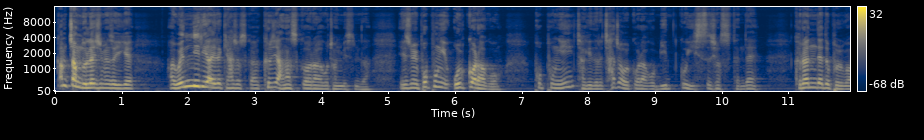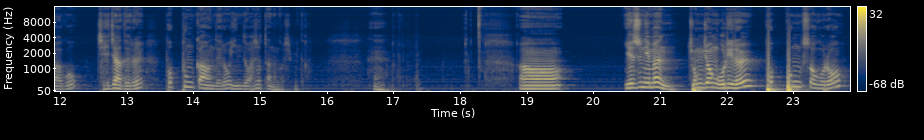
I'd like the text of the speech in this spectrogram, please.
깜짝 놀라시면서 이게 아, 웬일이야 이렇게 하셨을까요? 그러지 않았을 거라고 저는 믿습니다. 예수님이 폭풍이 올 거라고, 폭풍이 자기들을 찾아올 거라고 믿고 있으셨을 텐데 그런데도 불구하고 제자들을 폭풍 가운데로 인도하셨다는 것입니다. 예. 어, 예수님은 종종 우리를 폭풍 속으로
